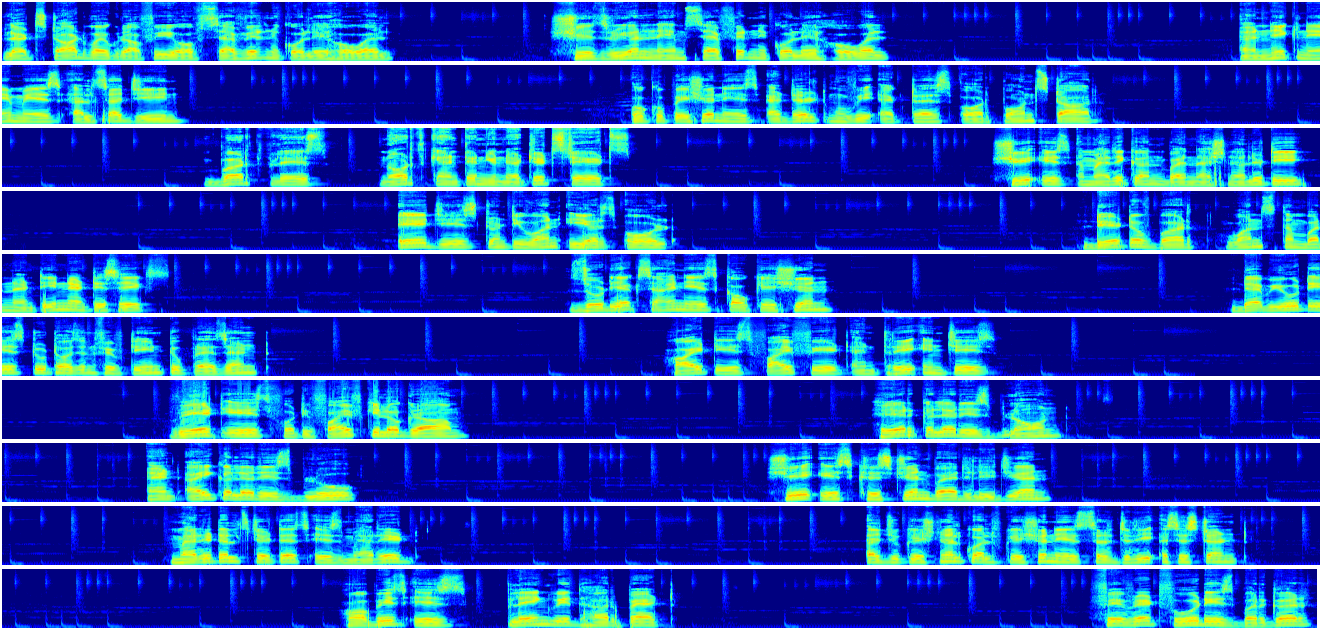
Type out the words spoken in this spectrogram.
Let's start biography of Sapphire Nicole Howell. She's real name Sapphire Nicole Howell and nickname is Elsa Jean. Occupation is adult movie actress or porn star. Birthplace North Canton, United States. She is American by nationality. Age is 21 years old. Date of birth 1 September 1996. Zodiac sign is Caucasian. Debut is 2015 to present. Height is 5 feet and 3 inches. Weight is 45 kilogram. Hair color is blonde. And eye color is blue. She is Christian by religion. Marital status is married. Educational qualification is surgery assistant. Hobbies is playing with her pet. Favorite food is burger.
